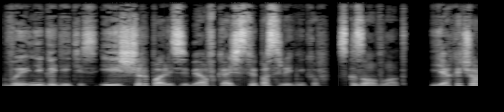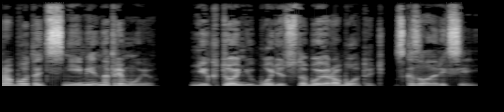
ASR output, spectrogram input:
«Вы не годитесь и исчерпали себя в качестве посредников», — сказал Влад. «Я хочу работать с ними напрямую». «Никто не будет с тобой работать», — сказал Алексей.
